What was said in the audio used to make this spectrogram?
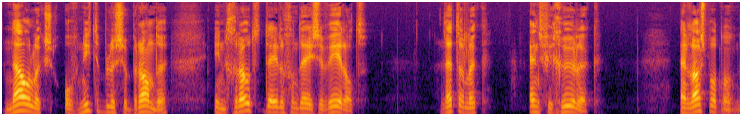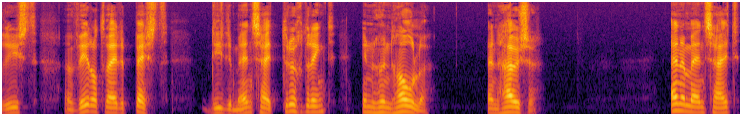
nauwelijks of niet te blussen branden in grote delen van deze wereld, letterlijk en figuurlijk. En last but not least een wereldwijde pest die de mensheid terugdringt in hun holen en huizen. En een mensheid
